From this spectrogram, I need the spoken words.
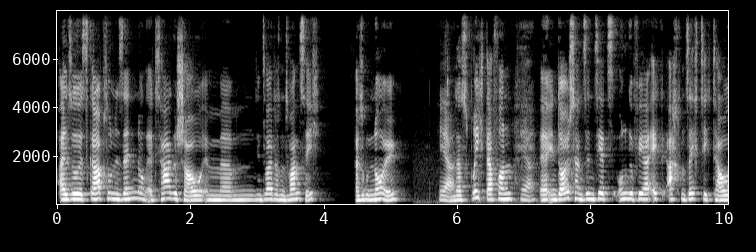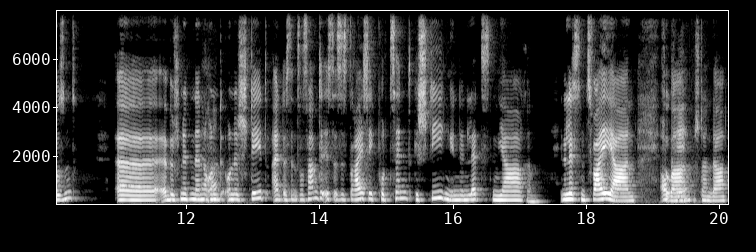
Also es gab so eine Sendung, äh, Tagesschau im ähm, in 2020 also neu. Ja. Und das spricht davon, Ja. äh, in Deutschland sind es jetzt ungefähr 68.000 äh, Beschnittenen Aha. und, und es steht, das Interessante ist, es ist 30 Prozent gestiegen in den letzten Jahren. In den letzten zwei Jahren sogar Okay. stand da.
